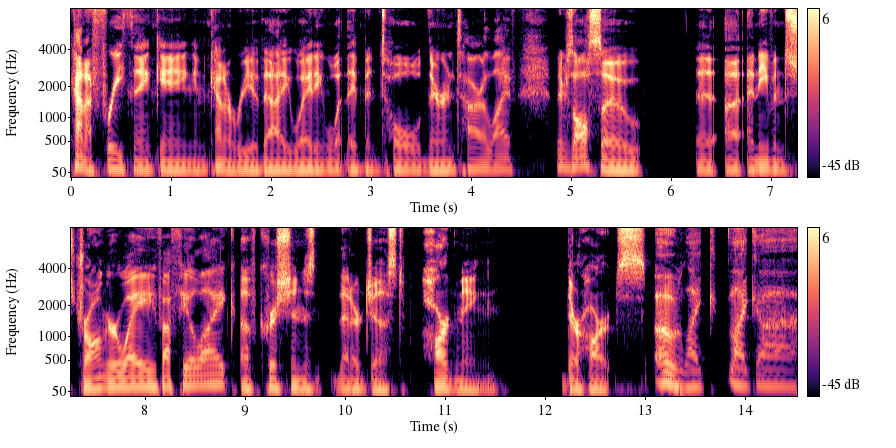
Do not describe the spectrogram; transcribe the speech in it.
kind of free thinking and kind of reevaluating what they've been told their entire life. There's also a, a, an even stronger wave, I feel like, of Christians that are just hardening their hearts. Oh, like like uh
